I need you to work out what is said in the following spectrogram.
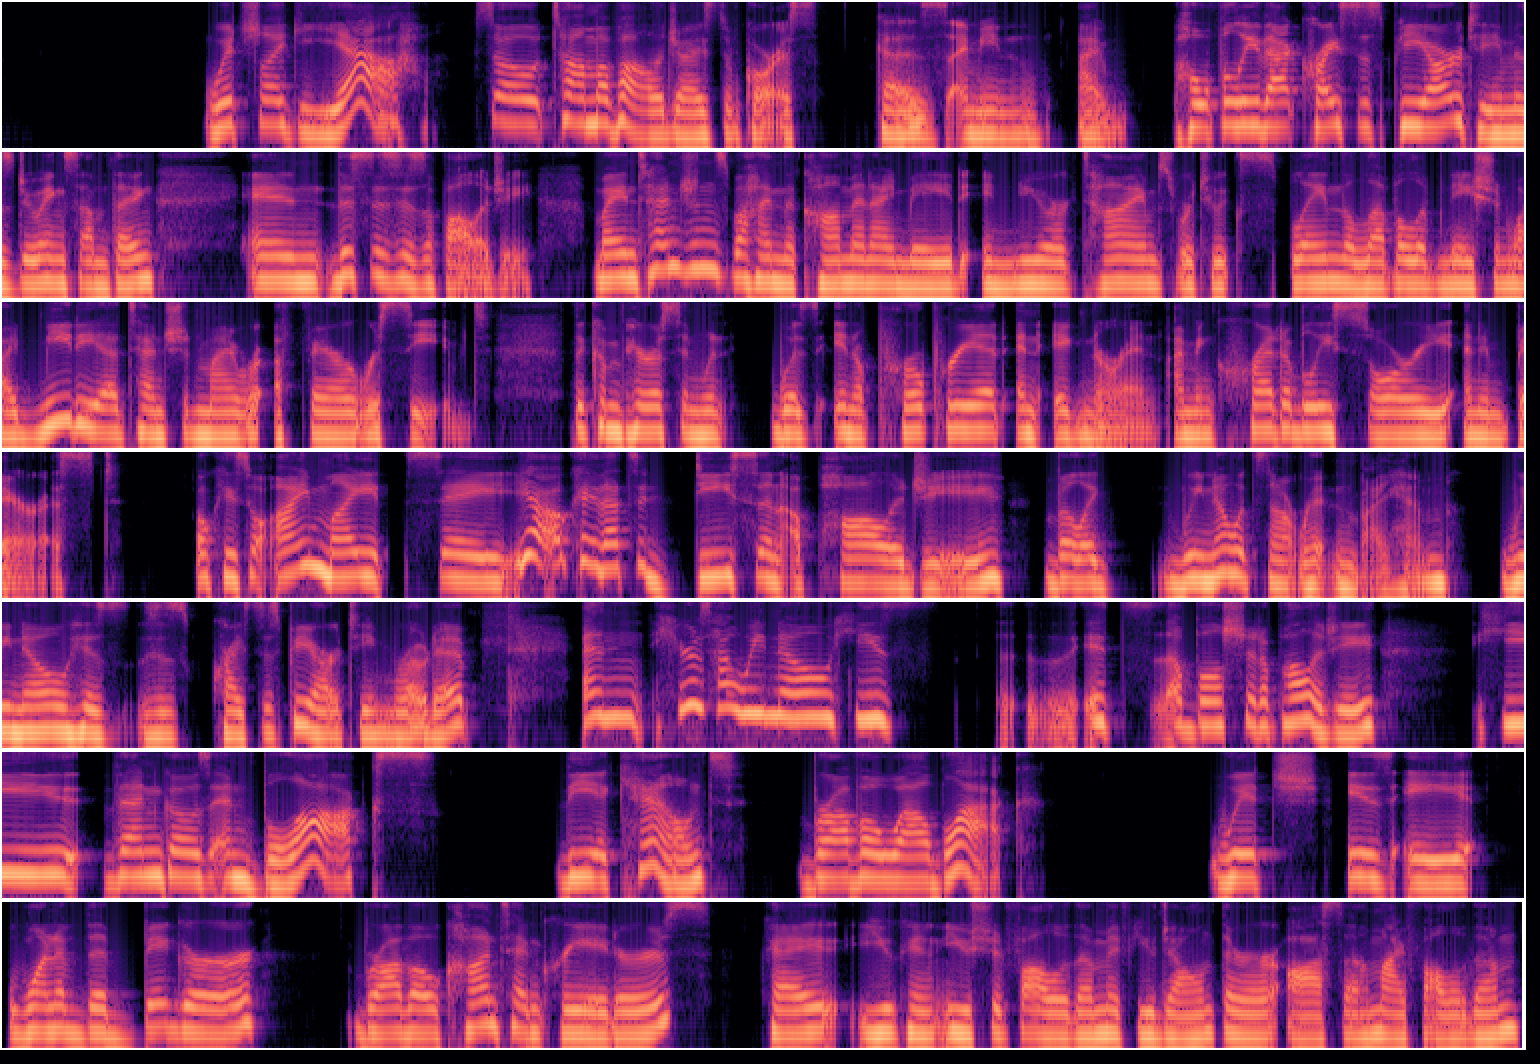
which, like, yeah. So Tom apologized, of course, because I mean, I hopefully that crisis PR team is doing something. And this is his apology. My intentions behind the comment I made in New York Times were to explain the level of nationwide media attention my affair received. The comparison was inappropriate and ignorant. I'm incredibly sorry and embarrassed. Okay, so I might say, yeah, okay, that's a decent apology, but like we know it's not written by him. We know his his crisis PR team wrote it. And here's how we know he's uh, it's a bullshit apology he then goes and blocks the account Bravo While Black, which is a one of the bigger Bravo content creators. Okay, you can you should follow them if you don't. They're awesome. I follow them.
